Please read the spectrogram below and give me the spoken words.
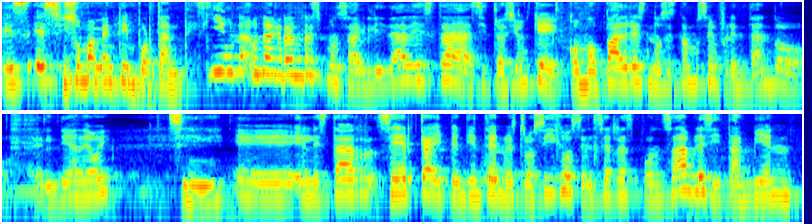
es, es sumamente importante. Sí, una, una, gran responsabilidad esta situación que como padres nos estamos enfrentando el día de hoy. Sí. Eh, el estar cerca y pendiente de nuestros hijos, el ser responsables y también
